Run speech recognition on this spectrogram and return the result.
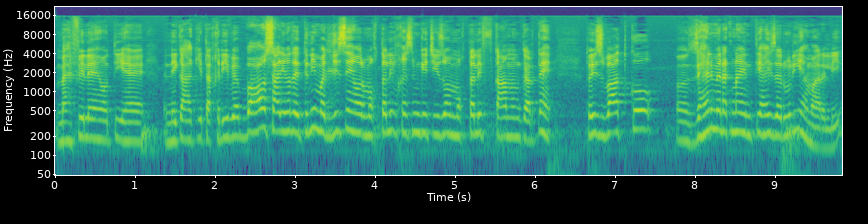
محفلیں ہوتی ہیں، نکاح کی تقریبیں، بہت ساری مطلب اتنی مجلسیں ہیں اور مختلف قسم کی چیزوں میں مختلف کام ہم کرتے ہیں۔ تو اس بات کو ذہن میں رکھنا انتہائی ضروری ہے ہمارے لیے۔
